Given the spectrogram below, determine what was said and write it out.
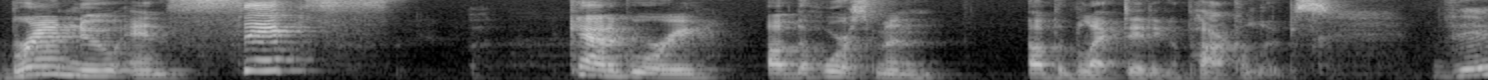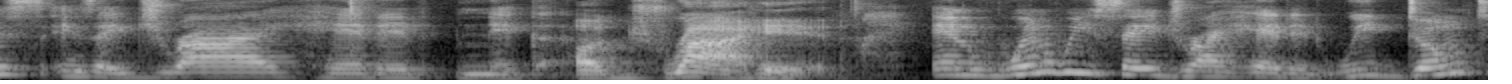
brand new and sixth category of the horsemen of the black dating apocalypse. This is a dry headed nigga. A dry head. And when we say dry headed, we don't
